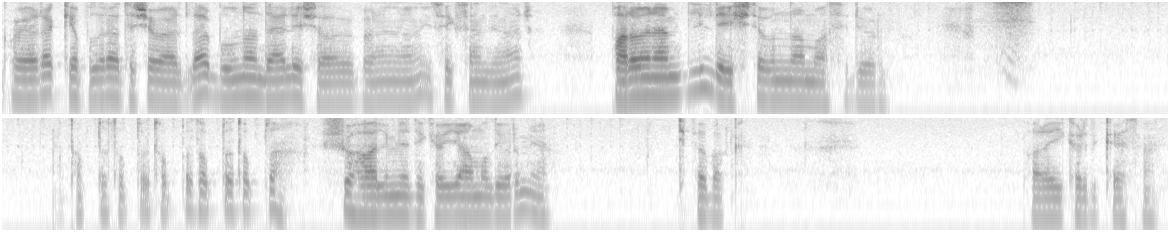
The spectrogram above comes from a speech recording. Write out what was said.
koyarak yapıları ateşe verdiler. Bulunan değerli eşyalar ve para 80 dinar. Para önemli değil de işte bundan bahsediyorum. Topla topla topla topla topla. Şu halimle de köy yağmalıyorum ya. Tipe bak. Parayı kırdık resmen.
